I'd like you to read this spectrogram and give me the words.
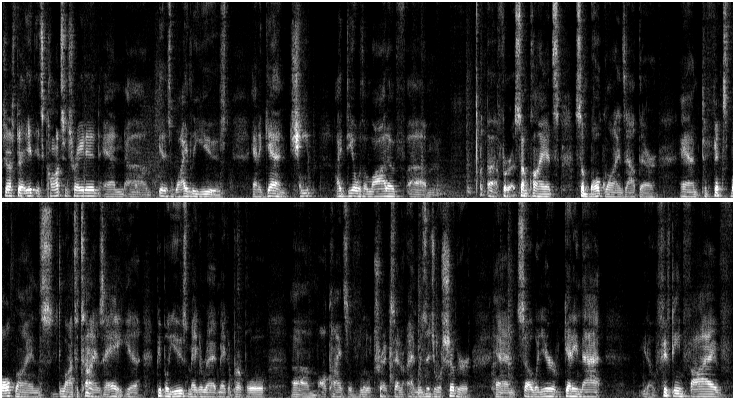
just a, it, it's concentrated and um, it is widely used. And again, cheap. I deal with a lot of um, uh, for some clients some bulk wines out there. And to fix bulk wines, lots of times, hey, yeah, people use Mega Red, Mega Purple, um, all kinds of little tricks and, and residual sugar and so when you're getting that, you know, fifteen five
